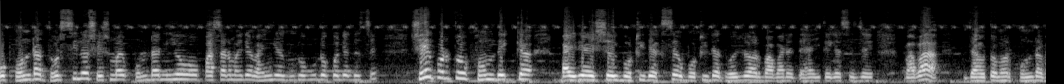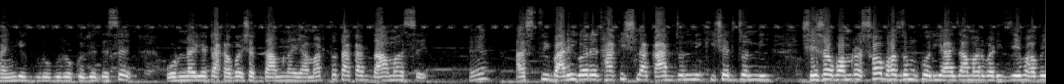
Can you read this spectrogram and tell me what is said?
ও ফোনটা ধরছিল, সে সময় ফোনটা নিয়ে ও পাশার মাইরে ভাঙিয়ে গুঁড়ো গুঁড়ো করে দিচ্ছে সেরপর তো ফোন দেখা বাইরে এসে ওই বটি দেখছে। ও বটিটা ধরলো আর বাবারে দেখাইতে গেছে যে, বাবা, যাও তো আমার ফোনটা ভাঙিয়ে গুঁড়ো গুঁড়ো করে দিছে ওর নাইলে টাকা পয়সার দাম নাই, আমার তো টাকার দাম আছে। হ্যাঁ? আজ তুই বাড়ি ঘরে থাকিস না কার জন্য কিসের জন্য? সেসব আমরা সব হজম করি আজ আমার বাড়ি যেভাবে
